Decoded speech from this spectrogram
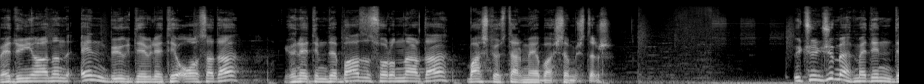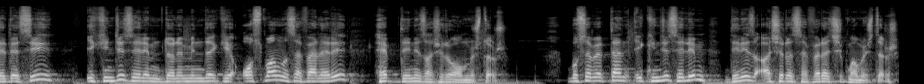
ve dünyanın en büyük devleti olsa da yönetimde bazı sorunlar da baş göstermeye başlamıştır. 3. Mehmet'in dedesi 2. Selim dönemindeki Osmanlı seferleri hep deniz aşırı olmuştur. Bu sebepten 2. Selim deniz aşırı sefere çıkmamıştır.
